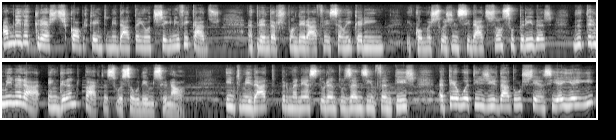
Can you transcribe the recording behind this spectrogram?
À medida que cresce, descobre que a intimidade tem outros significados. Aprende a responder à afeição e carinho, e como as suas necessidades são supridas, determinará em grande parte a sua saúde emocional. Intimidade permanece durante os anos infantis até o atingir da adolescência, e aí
